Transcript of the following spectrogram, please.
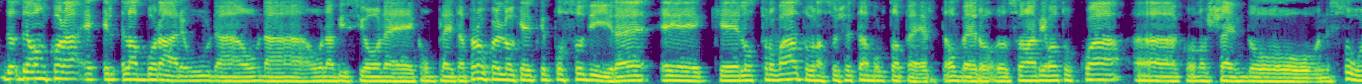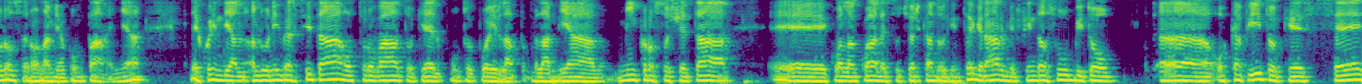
devo ancora elaborare una, una- una visione completa, però quello che, che posso dire è che l'ho trovato una società molto aperta, ovvero eh, sono arrivato qua eh, conoscendo nessuno se non la mia compagna e quindi al- all'università ho trovato che è appunto poi la, la mia micro società eh, con la quale sto cercando di integrarmi. Fin da subito eh, ho capito che se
